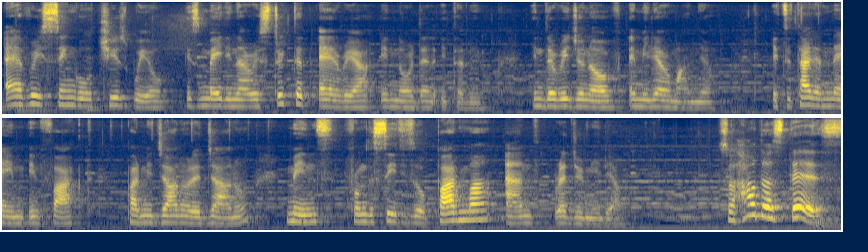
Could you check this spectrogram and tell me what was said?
Every single cheese wheel is made in a restricted area in northern Italy, in the region of Emilia-Romagna. Its Italian name, in fact, Parmigiano Reggiano, means from the cities of Parma and Reggio Emilia. So how does this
